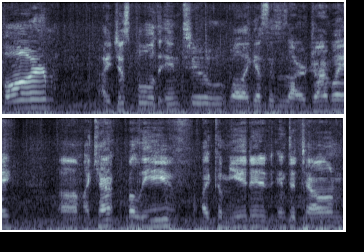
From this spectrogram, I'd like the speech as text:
farm. I just pulled into, well, I guess this is our driveway. Um, I can't believe I commuted into town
